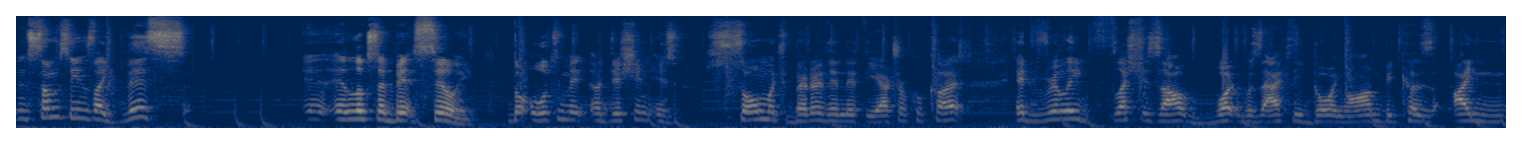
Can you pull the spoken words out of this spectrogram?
In some scenes like this, it, it looks a bit silly. The Ultimate Edition is so much better than the theatrical cut. It really fleshes out what was actually going on because I,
